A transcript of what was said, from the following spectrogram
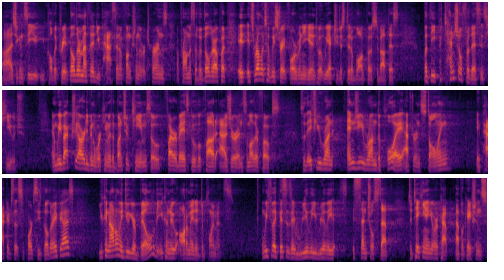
uh, as you can see, you, you, call the create builder method, you pass in a function that returns a promise of a builder output. It, it's relatively straightforward when you get into it. We actually just did a blog post about this. But the potential for this is huge. And we've actually already been working with a bunch of teams, so Firebase, Google Cloud, Azure, and some other folks, so that if you run ng run deploy after installing a package that supports these builder APIs, you can not only do your build, but you can do automated deployments. And we feel like this is a really, really essential step to taking Angular applications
